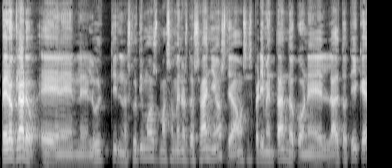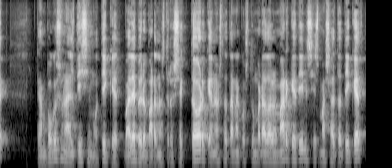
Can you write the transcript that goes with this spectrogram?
Pero claro, en, en los últimos más o menos dos años llevamos experimentando con el alto ticket tampoco es un altísimo ticket, ¿vale? Pero para nuestro sector, que no está tan acostumbrado al marketing, si es más alto ticket,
